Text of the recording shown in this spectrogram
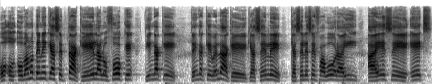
O, vamos a tener que aceptar que él a lo foque tenga que, tenga que, ¿verdad? Que, hacerle, que hacerle ese favor ahí a ese ex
